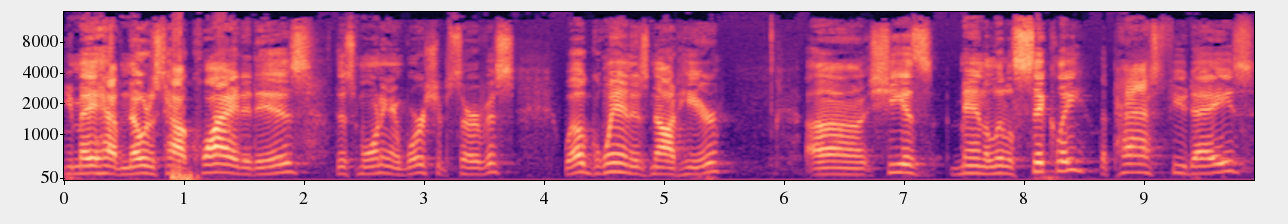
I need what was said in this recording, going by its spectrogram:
You may have noticed how quiet it is this morning in worship service. Well, Gwen is not here. Uh, she has been a little sickly the past few days,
